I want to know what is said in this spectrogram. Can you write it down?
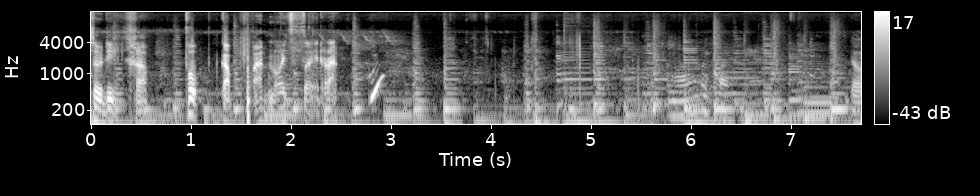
สวัสดีครับ พบกับป้าน้อยใส่รัก เดี๋ยว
